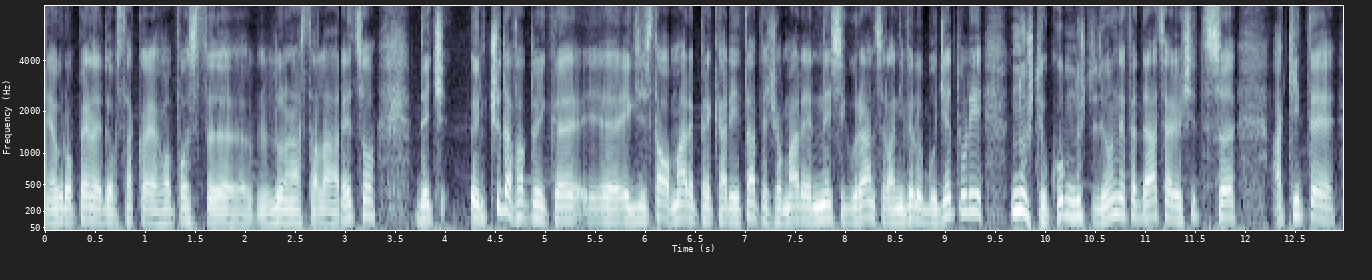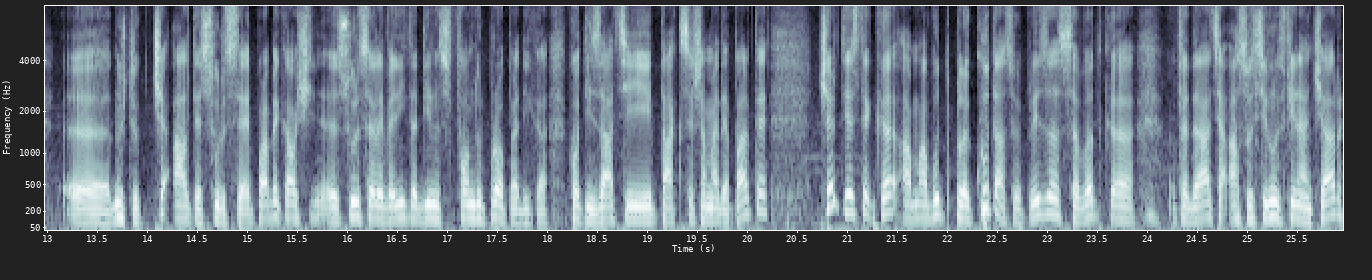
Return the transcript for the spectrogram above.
europenele de obstacole au fost uh, luna asta la Arezzo. Deci în ciuda faptului că exista o mare precaritate și o mare nesiguranță la nivelul bugetului, nu știu cum, nu știu de unde, Federația a reușit să achite, nu știu ce alte surse, probabil că au și sursele venite din fonduri proprii, adică cotizații, taxe și așa mai departe. Cert este că am avut plăcuta surpriză să văd că Federația a susținut financiar,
